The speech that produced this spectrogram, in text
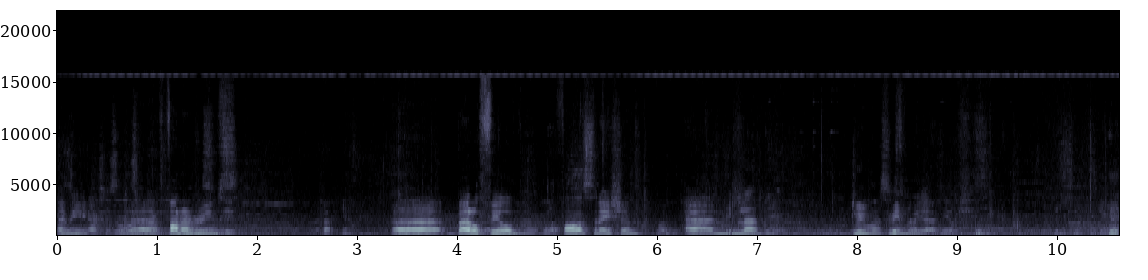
I mean, uh, Fountain of Dreams, uh, yeah. uh, Battlefield, Final Destination, and Dreamland. Dreamland Dreamland. yeah.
